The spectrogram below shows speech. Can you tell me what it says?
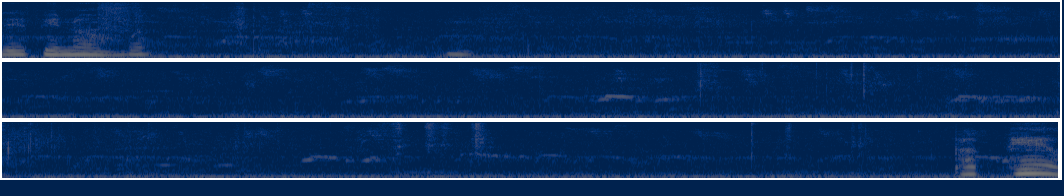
เลยพี่น้องเบิ่งผักแพ้ว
